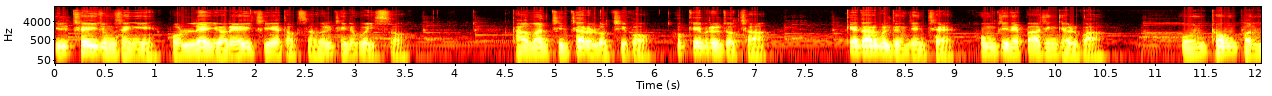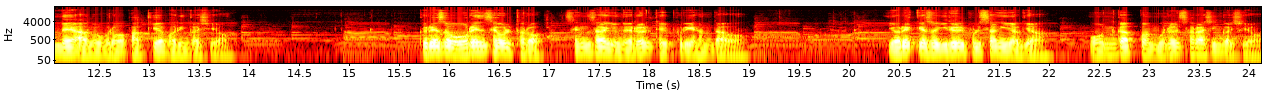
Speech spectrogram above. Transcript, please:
일체의 중생이 본래 열애의 지혜 덕상을 지니고 있어. 다만 진짜를 놓치고 헛개비를 쫓아 깨달음을 등진 채 홍진에 빠진 결과 온통 번뇌 악업으로 바뀌어 버린 것이요. 그래서 오랜 세월토록 생사윤회를 되풀이한다오. 열애께서 이를 불쌍히 여겨 온갖 법문을 설하신 것이요.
